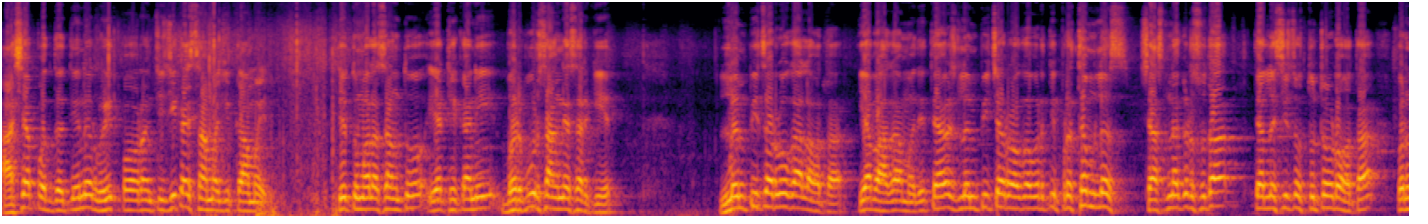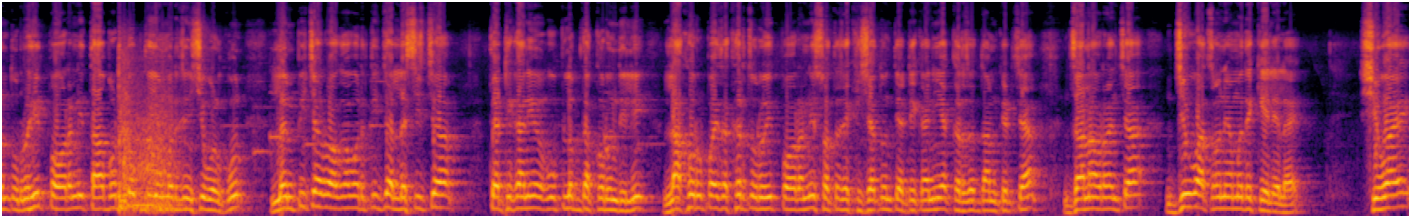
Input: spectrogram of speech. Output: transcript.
अशा पद्धतीनं रोहित पवारांची जी काही सामाजिक कामं आहेत ते तुम्हाला सांगतो या ठिकाणी भरपूर सांगण्यासारखी आहेत. लंपीचा रोग आला होता या भागामध्ये. त्यावेळेस लंपीच्या रोगावरती प्रथम लस शासनाकडे सुद्धा त्या लसीचा तुटवडा होता. परंतु रोहित पवारांनी ताबडतोब ती इमर्जन्सी ओळखून लंपीच्या रोगावरती ज्या लसीच्या त्या ठिकाणी उपलब्ध करून दिली. लाखो रुपयाचा खर्च रोहित पवारांनी स्वतःच्या खिशातून त्या ठिकाणी या कर्जत दामखेडच्या जनावरांच्या जीव वाचवण्यामध्ये केलेला आहे. शिवाय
